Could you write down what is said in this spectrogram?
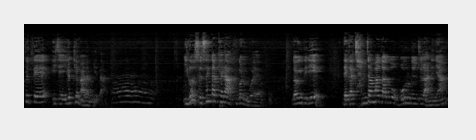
그때 이제 이렇게 말합니다. 이것을 생각해라. 그거는 뭐예요? 너희들이 내가 잠잠하다고 모르는 줄 아느냐?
